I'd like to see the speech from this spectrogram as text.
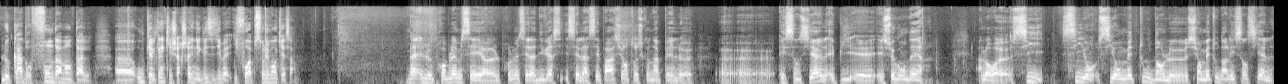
le cadre fondamental où quelqu'un qui chercherait une église il dit bah, il faut absolument qu'il y ait ça? Mais le problème, c'est euh, le problème, c'est la diversité, c'est la séparation entre ce qu'on appelle euh, euh, essentiel et puis et, et secondaire. Alors, si si on si on met tout dans le si on met tout dans l'essentiel,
